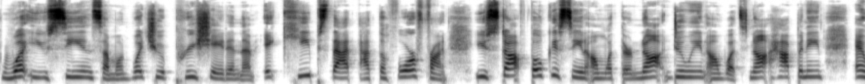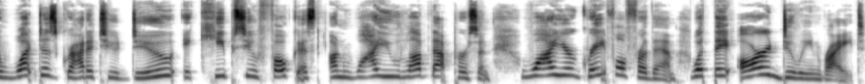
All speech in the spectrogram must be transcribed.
what you see in someone, what you appreciate in them, it keeps that at the forefront. You stop focusing on what they're not doing, on what's not happening. And what does gratitude do? It keeps you focused on why you love that person, why you're grateful for them, what they are doing right.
